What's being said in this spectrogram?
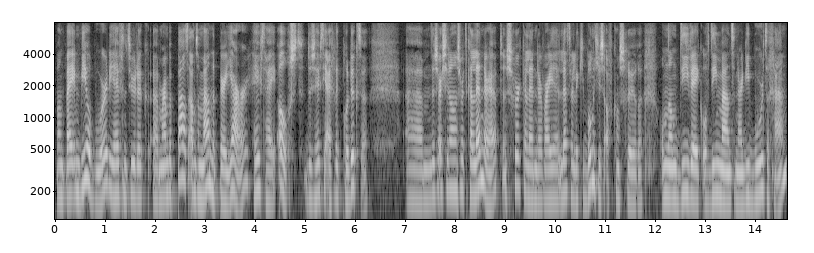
Want bij een bioboer, die heeft natuurlijk maar een bepaald aantal maanden per jaar, heeft hij oogst. Dus heeft hij eigenlijk producten. Um, dus als je dan een soort kalender hebt, een scheurkalender waar je letterlijk je bonnetjes af kan scheuren, om dan die week of die maand naar die boer te gaan,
